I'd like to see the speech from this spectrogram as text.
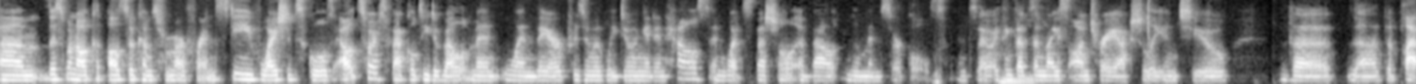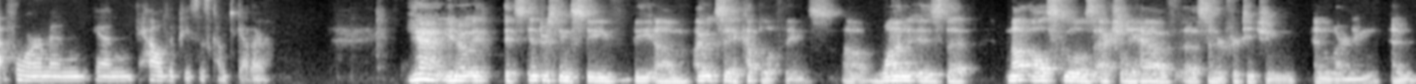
Um, this one also comes from our friend Steve. Why should schools outsource faculty development when they are presumably doing it in-house and what's special about Lumen Circles? And so I think that's a mm-hmm. nice entree actually into the, uh, the platform and, and how the pieces come together. Yeah, you know, it, it's interesting, Steve. The um, I would say a couple of things. Uh, one is that not all schools actually have a Center for Teaching and Learning and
